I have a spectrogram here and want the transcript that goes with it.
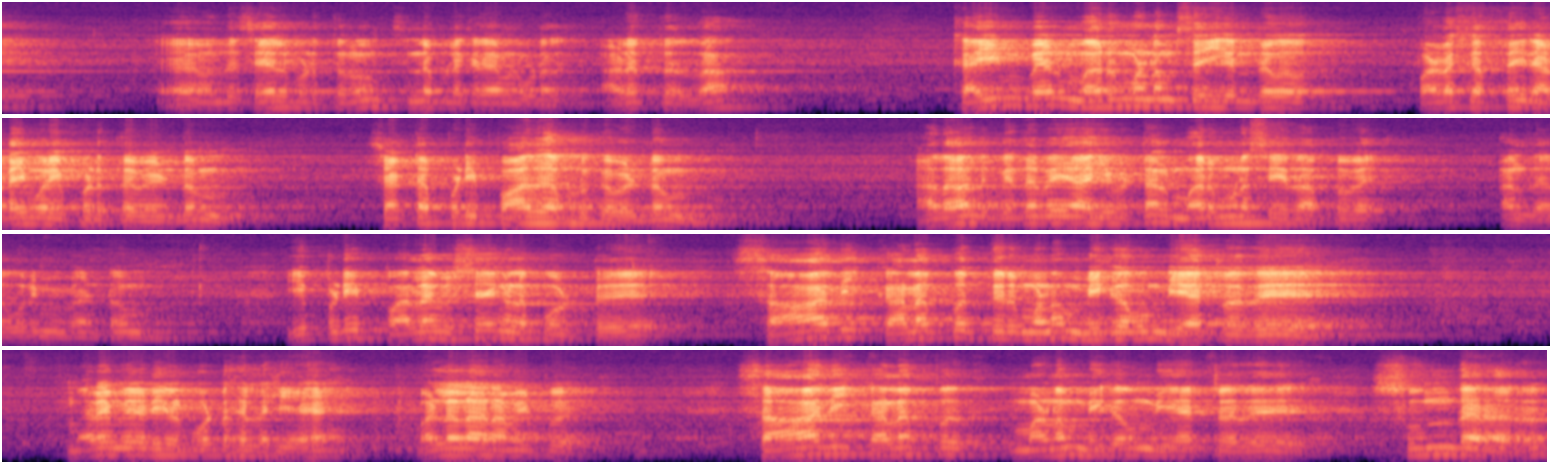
வந்து செயல்படுத்தணும். சின்ன பிள்ளை கல்யாணம் பண்ணக்கூடாது அடுத்தது தான் கைம்பெண் மறுமணம் செய்கின்ற பழக்கத்தை நடைமுறைப்படுத்த வேண்டும். சட்டப்படி பாதுகாப்பு கொடுக்க வேண்டும். அதாவது விதவையாகிவிட்டால் மறுமணம் செய்கிற அப்பவே அந்த உரிமை வேண்டும். இப்படி பல விஷயங்களை போட்டு சாதி கலப்பு திருமணம் மிகவும் ஏற்றது. மறைமேடிகள் போட்டதில்லையே. வள்ளலார் அமைப்பு. சாதி கலப்பு மனம் மிகவும் ஏற்றது. சுந்தரர்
